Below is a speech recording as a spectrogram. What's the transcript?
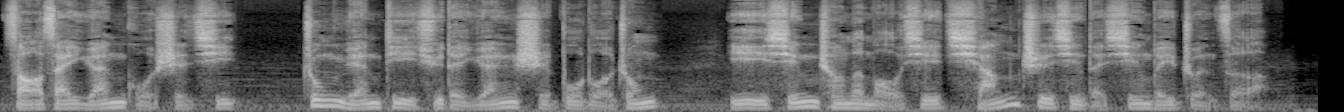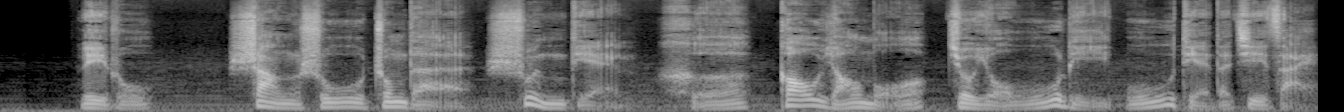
早在远古时期，中原地区的原始部落中已形成了某些强制性的行为准则，例如《尚书》中的舜典和高尧模就有无礼无典的记载。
